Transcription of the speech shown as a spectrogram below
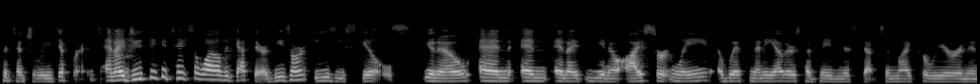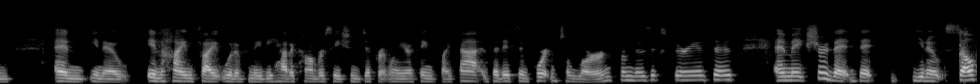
potentially different and i do think it takes a while to get there. These aren't easy skills you know and and and i you know i certainly with many others have made missteps in my career and in and you know in hindsight would have maybe had a conversation differently or things like that but it's important to learn from those experiences and make sure that that you know self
